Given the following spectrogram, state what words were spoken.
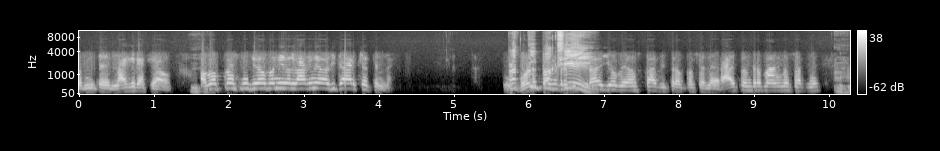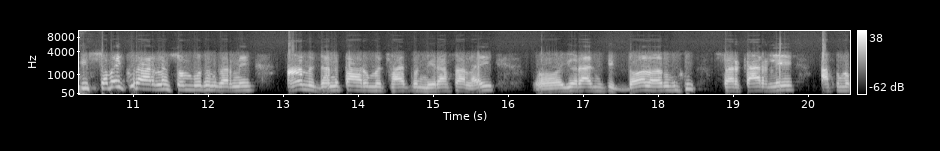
भन्ने चाहिँ लागिराखेको हो अब प्रश्न के हो भने यो लाग्ने अधिकार छ गणतन्त्रभित्र यो व्यवस्थाभित्र कसैलाई राजतन्त्र माग्न सक्ने। ती सबै कुराहरूलाई सम्बोधन गर्ने आम जनताहरूमा छाएको निराशालाई यो राजनीतिक दलहरू सरकारले आफ्नो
